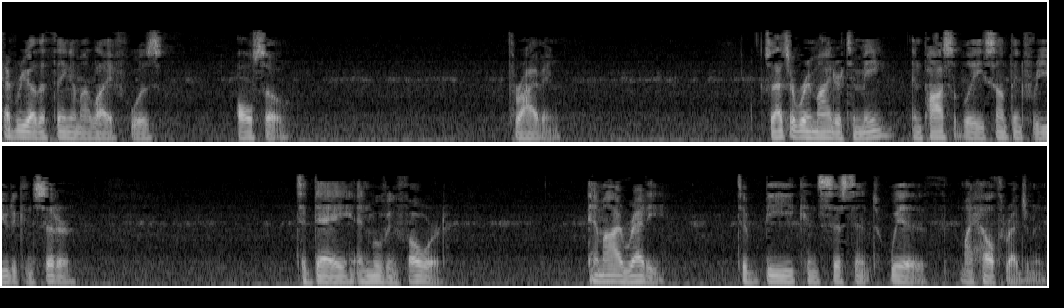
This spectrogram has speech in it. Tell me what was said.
every other thing in my life was also thriving. So that's a reminder to me and possibly something for you to consider today and moving forward. Am I ready to be consistent with my health regimen?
